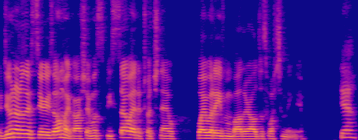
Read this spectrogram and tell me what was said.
they're doing another series. Oh my gosh, I must be so out of touch now. Why would I even bother? I'll just watch something new. Yeah.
